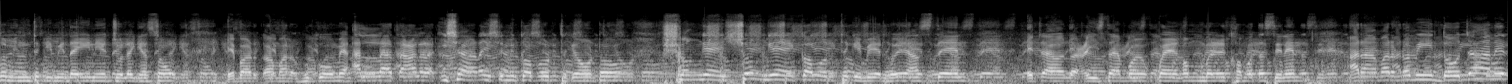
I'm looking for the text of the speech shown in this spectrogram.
জমিন থেকে বিদায় নিয়ে চলে গেছো। এবার আমার হুকুমে আল্লাহ তাআলার ইশারায় তুমি কবর থেকে ওঠো। সঙ্গে সঙ্গে কবর থেকে বের হয়ে আসতেন। এটা হলো ঈসা পয়গম্বরের ক্ষমতা ছিলেন। আর আমার নবী দোজাহানের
